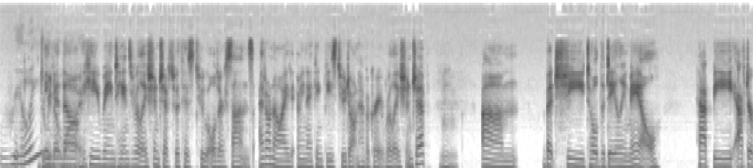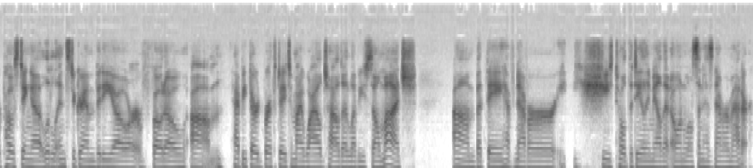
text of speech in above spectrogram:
Really? Do we even know though why? he maintains relationships with his two older sons. I don't know. I, I mean, I think these two don't have a great relationship. Hmm. Um, but she told the Daily Mail, happy after posting a little Instagram video or photo, um, happy third birthday to my wild child. I love you so much. Um, but they have never, she told the Daily Mail that Owen Wilson has never met her.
